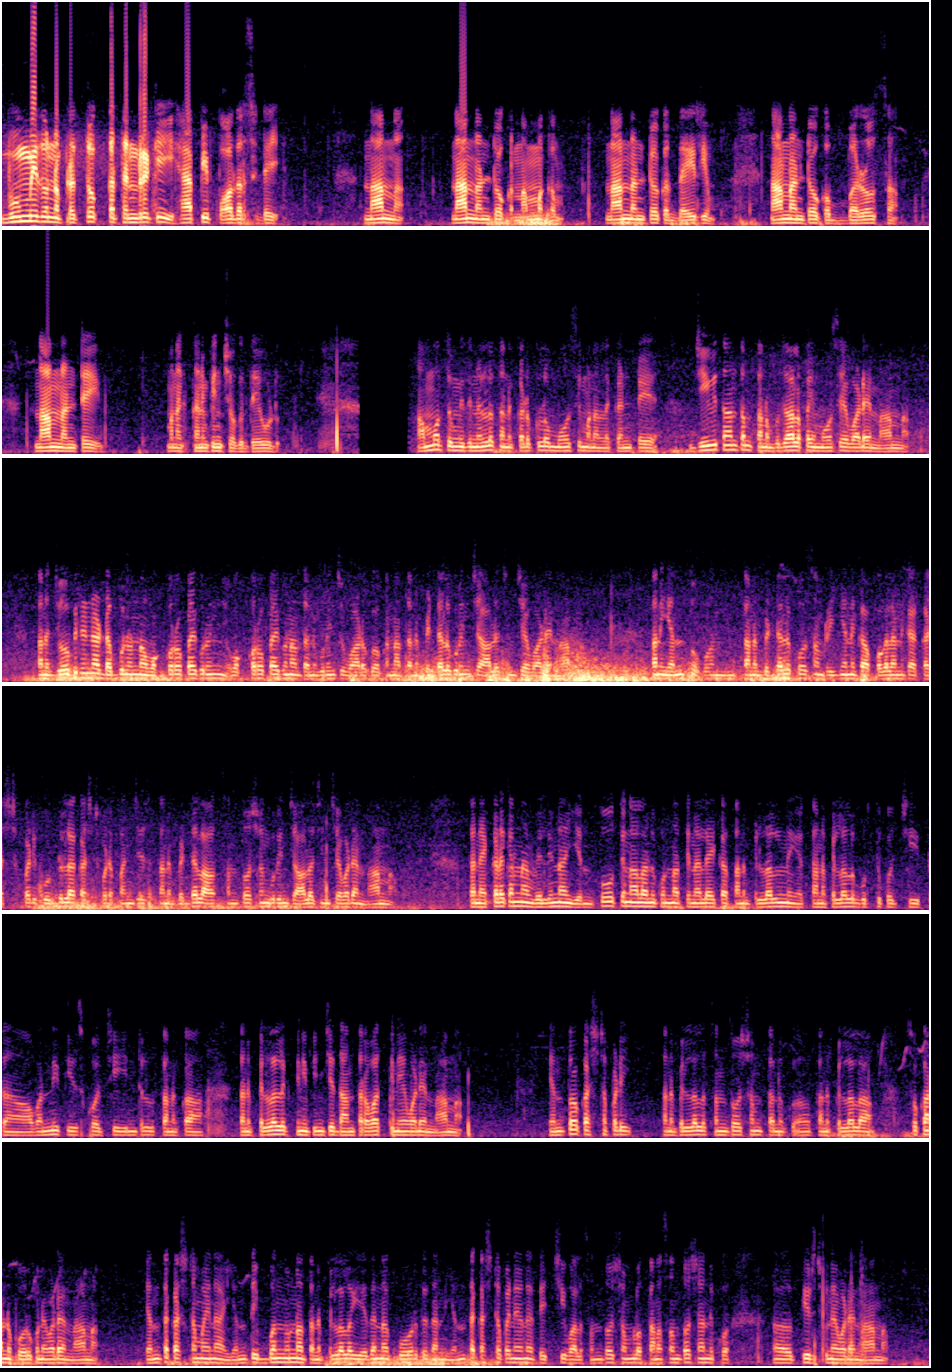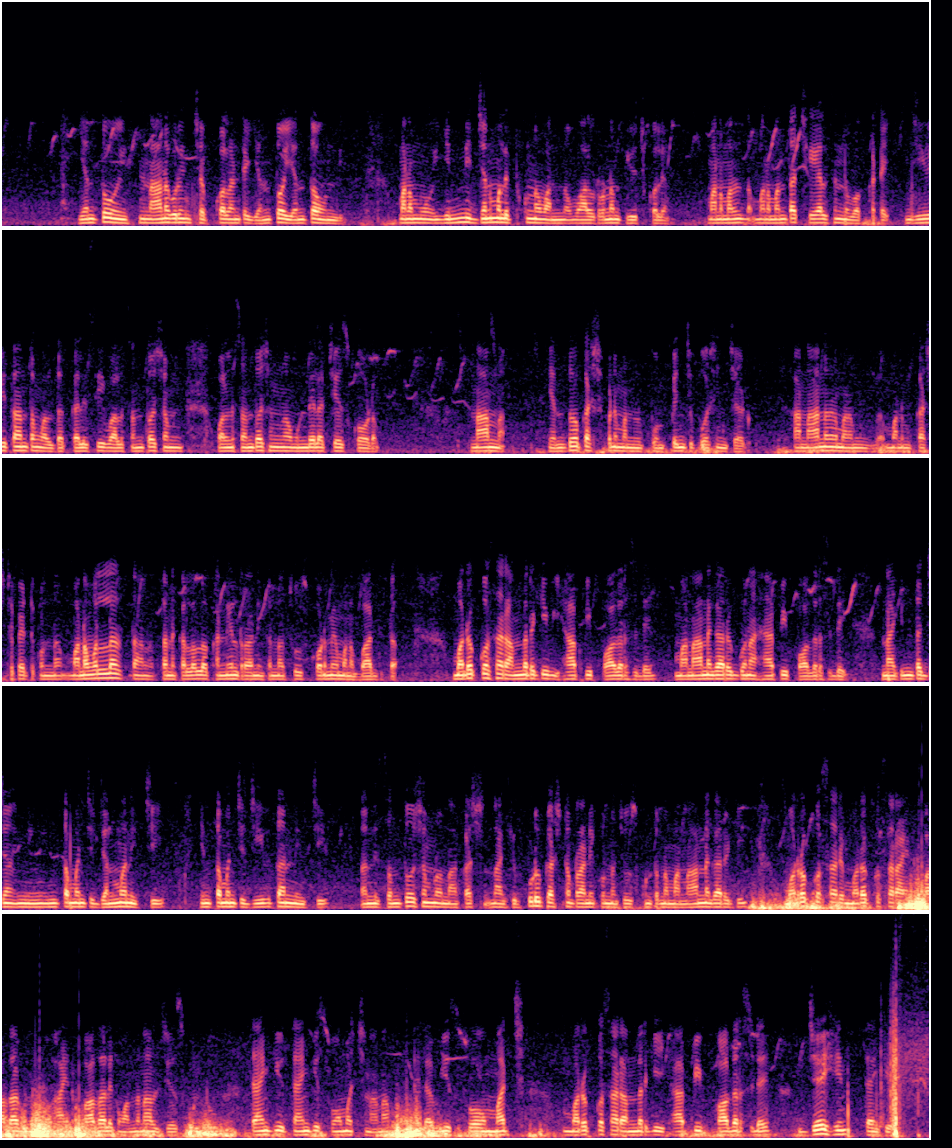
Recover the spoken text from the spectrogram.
భూమి మీద ఉన్న ప్రతి ఒక్క తండ్రికి హ్యాపీ ఫాదర్స్ డే. నాన్న నాన్న అంటే ఒక నమ్మకం నాన్న అంటే ఒక ధైర్యం నాన్న అంటే ఒక భరోసా నాన్న అంటే మనకు కనిపించే ఒక దేవుడు. అమ్మ తొమ్మిది నెలలు తన కడుపులో మోసి మనల్ని కంటే జీవితాంతం తన భుజాలపై మోసేవాడే నాన్న. తన జోబి నిండా డబ్బులున్న ఒక్క రూపాయి గురించి ఒక్క రూపాయి కూడా తన గురించి వాడుకోకుండా తన బిడ్డల గురించి ఆలోచించేవాడే నాన్న. తను ఎంతో తన బిడ్డల కోసం రియ్యనక పొగలనక కష్టపడి గుడ్డులా కష్టపడి పనిచేసి తన బిడ్డల సంతోషం గురించి ఆలోచించేవాడే నాన్న. తను ఎక్కడికన్నా వెళ్ళినా ఎంతో తినాలనుకున్నా తినలేక తన పిల్లల్ని తన పిల్లలు గుర్తుకొచ్చి త అవన్నీ తీసుకొచ్చి ఇంటిలో తనక తన పిల్లలకి తినిపించి దాని తర్వాత తినేవాడే నాన్న. ఎంతో కష్టపడి తన పిల్లల సంతోషం తనకు తన పిల్లల సుఖాన్ని కోరుకునేవాడే నాన్న. ఎంత కష్టమైనా ఎంత ఇబ్బంది ఉన్నా తన పిల్లలు ఏదైనా కోరితే దాన్ని ఎంత కష్టపడినైనా తెచ్చి వాళ్ళ సంతోషంలో తన సంతోషాన్ని తీర్చుకునేవాడే నాన్న. ఎంతో నాన్న గురించి చెప్పుకోవాలంటే ఎంతో ఎంతో ఉంది. మనము ఎన్ని జన్మలు ఎత్తుకున్న వాళ్ళ వాళ్ళ రుణం తీర్చుకోలేము మనమంతా మనమంతా చేయాల్సింది ఒక్కటే జీవితాంతం వాళ్ళతో కలిసి వాళ్ళ సంతోషం వాళ్ళని సంతోషంగా ఉండేలా చేసుకోవడం. నాన్న ఎంతో కష్టపడి మనల్ని పెంచి పోషించాడు. ఆ నాన్నని మనం మనం కష్టపెట్టకుండా మన వల్ల తన తన కళ్ళలో కన్నీళ్ళు రానికన్నా చూసుకోవడమే మన బాధ్యత. మరొక్కసారి అందరికీ హ్యాపీ ఫాదర్స్ డే. మా నాన్నగారికి కూడా హ్యాపీ ఫాదర్స్ డే. నాకు ఇంత జ ఇంత మంచి జన్మనిచ్చి ఇంత మంచి జీవితాన్ని ఇచ్చి నన్ను సంతోషంలో నా కష్ట నాకు ఎప్పుడు కష్టం రానికుండా చూసుకుంటున్న మా నాన్నగారికి మరొక్కసారి మరొక్కసారి ఆయన పాదాలు ఆయన పాదాలకు వందనాలు చేసుకుంటూ thank you thank you so much నాన్న. I love you so much. మరొక్కసారి అందరికీ హ్యాపీ ఫాదర్స్ డే. జై హింద్. Thank you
